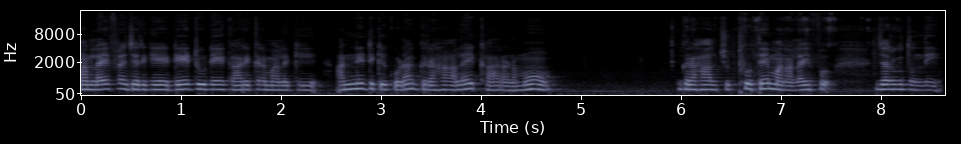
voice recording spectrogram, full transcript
మన లైఫ్లో జరిగే డే టు డే కార్యక్రమాలకి అన్నిటికీ కూడా గ్రహాలే కారణము. గ్రహాల చుట్టూతే మన లైఫ్ జరుగుతుంది.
